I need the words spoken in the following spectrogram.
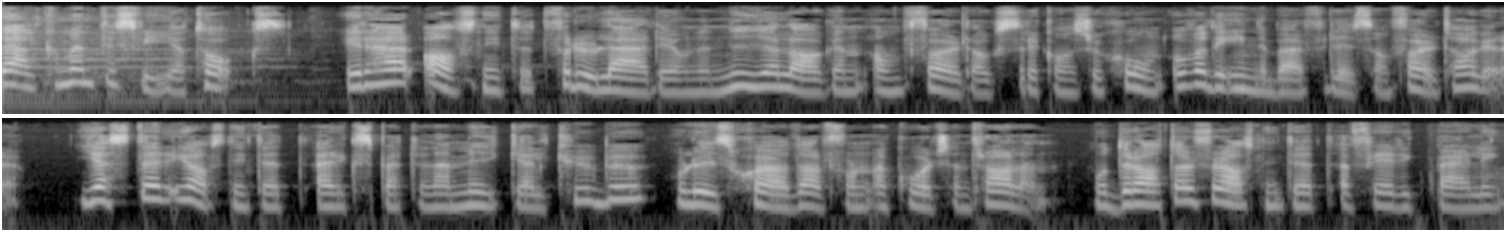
Välkommen till Svea Talks. I det här avsnittet får du lära dig om den nya lagen om företagsrekonstruktion och vad det innebär för dig som företagare. Gäster i avsnittet är experterna Mikael Kubu och Louise Sjödahl från Ackordcentralen. Moderator för avsnittet är Fredrik Berling.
